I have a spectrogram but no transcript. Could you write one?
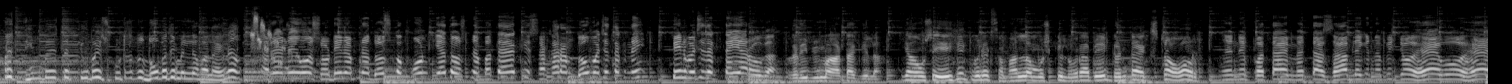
अरे तीन बजे तक क्यों भाई? स्कूटर तो दो बजे मिलने वाला है ना? अरे नहीं वो छोटी ने अपने दोस्त को फ़ोन किया तो उसने बताया कि सखाराम दो बजे तक नहीं तीन बजे तक तैयार होगा। गरीबी में आटा गिला। यहाँ उसे एक एक मिनट संभालना मुश्किल हो रहा है एक घंटा एक्स्ट्रा और। नहीं नहीं पता है मेहता साहब लेकिन अभी जो है वो है।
